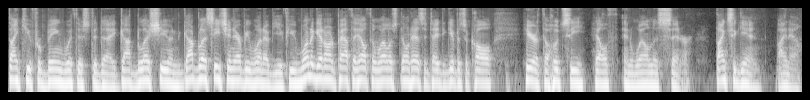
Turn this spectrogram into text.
thank you for being with us today. God bless you, and God bless each and every one of you. If you want to get on a path of health and wellness, don't hesitate to give us a call here at the Hotze Health and Wellness Center. Thanks again. Bye now.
